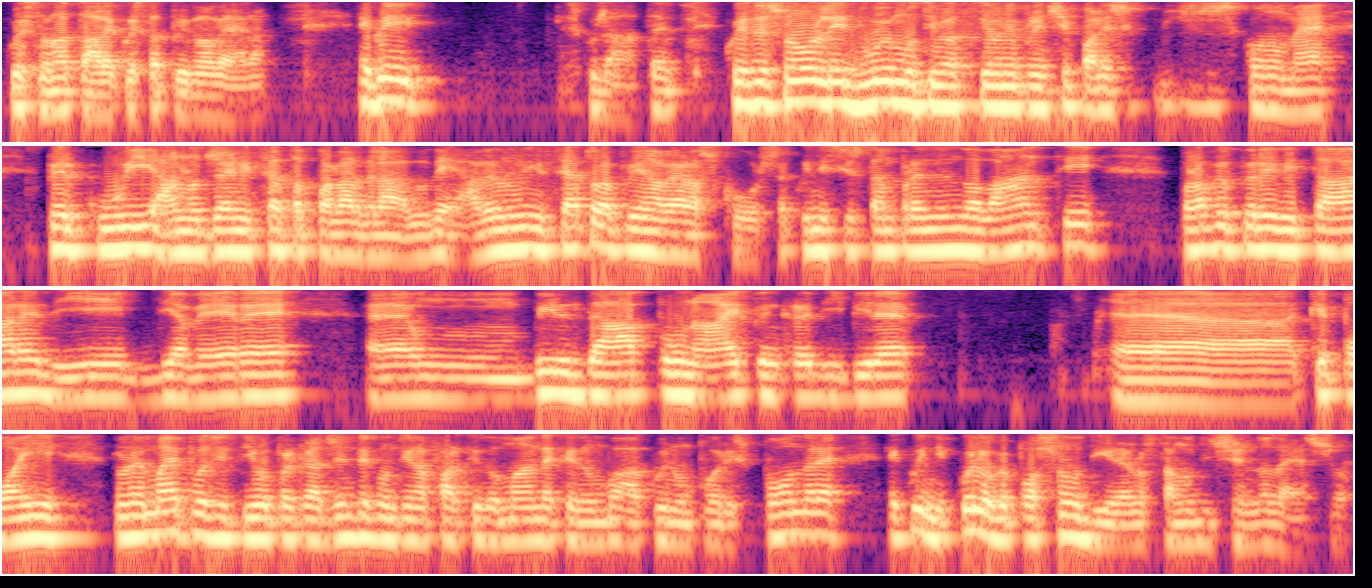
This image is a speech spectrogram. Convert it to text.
questo Natale, questa primavera. E quindi scusate, queste sono le due motivazioni principali, secondo me, per cui hanno già iniziato a parlare della... Vabbè, avevano iniziato la primavera scorsa, quindi si stanno prendendo avanti proprio per evitare di, di avere eh, un build up, un hype incredibile eh, che poi non è mai positivo perché la gente continua a farti domande non, a cui non puoi rispondere e quindi quello che possono dire lo stanno dicendo adesso,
